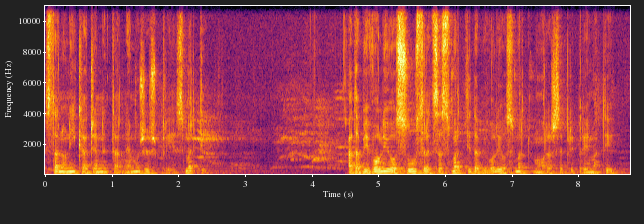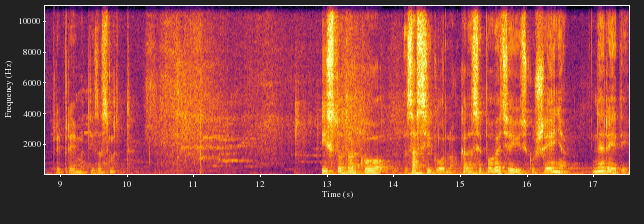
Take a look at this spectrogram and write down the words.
stanovnika dženeta, ne možeš prije smrti. A da bi volio susret sa smrti, da bi volio smrt, moraš se pripremati, pripremati za smrt. Isto tako, zasigurno, kada se povećaju iskušenja, neredi,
